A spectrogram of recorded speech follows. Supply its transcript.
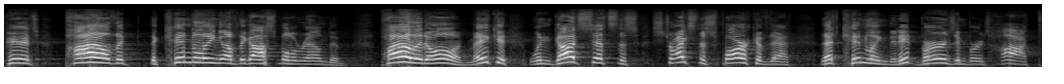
parents pile the, the kindling of the gospel around them. Pile it on. Make it, when God sets the, strikes the spark of that, that kindling, that it burns and burns hot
